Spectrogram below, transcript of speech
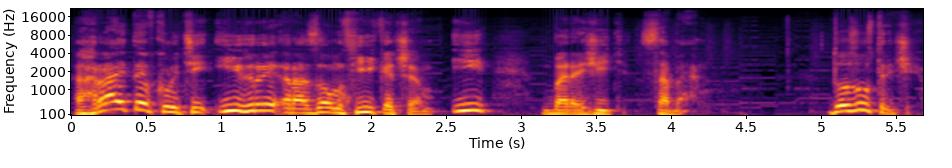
Грайте в круті ігри разом з Гікачем і бережіть себе. До зустрічі!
